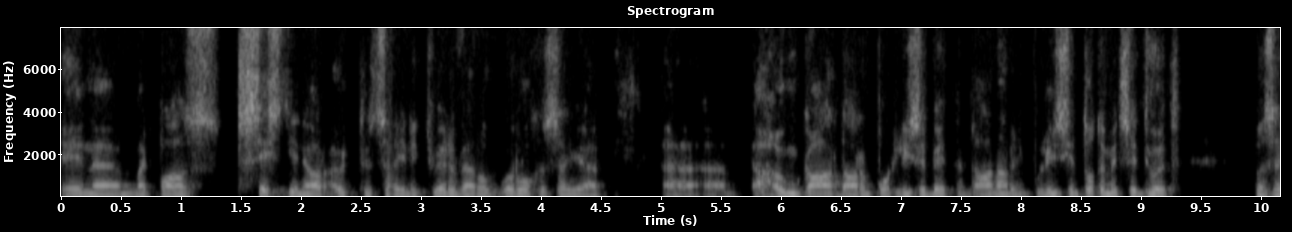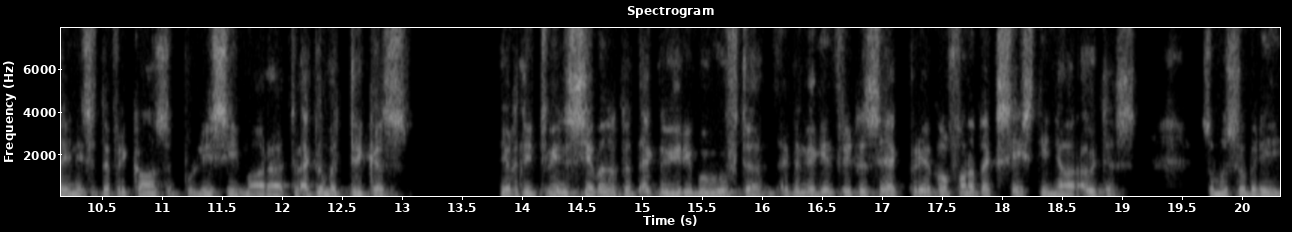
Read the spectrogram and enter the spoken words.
En uh my pa's 16 jaar oud toe sy in die Tweede Wêreldoorlog gesy 'n uh 'n uh, 'n home guard daar in Port Elizabeth en daarna in die polisie en tot en met sy dood was hy in die Suid-Afrikaanse polisie, maar uh, toe ek nou matriek is 1972 tot ek nou hierdie behoefte. Ek dink ek het vir gesê ek preek al vandat ek 16 jaar oud is sommer so by die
